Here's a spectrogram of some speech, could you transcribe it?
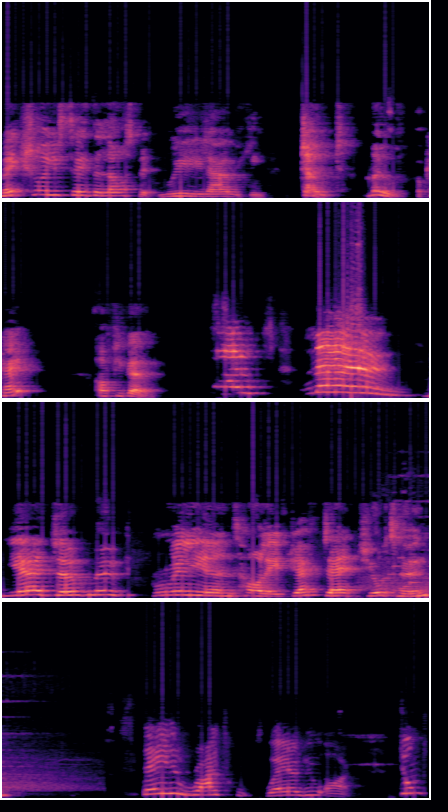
Make sure you say the last bit really loudly. Don't move. Okay? Off you go. Don't move! Yeah, don't move. Brilliant, Holly. Jeff Dent, your turn. Stay right where you are. Don't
